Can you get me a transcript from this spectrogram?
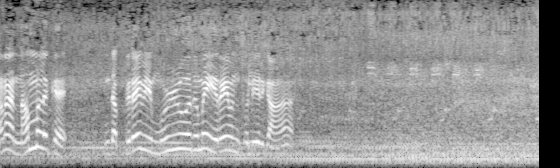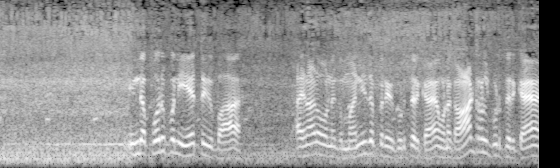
ஆனால் நம்மளுக்கு இந்த பிறவி முழுவதுமே இறைவன் சொல்லியிருக்கான். இந்த பொறுப்பை நீ ஏற்றுக்குப்பா அதனால உனக்கு மனித பிறவி கொடுத்துருக்கேன். உனக்கு ஆற்றல் கொடுத்துருக்கேன்.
